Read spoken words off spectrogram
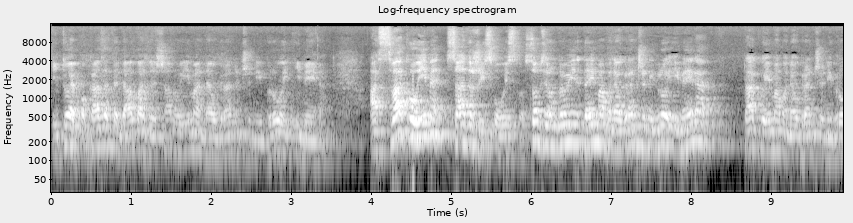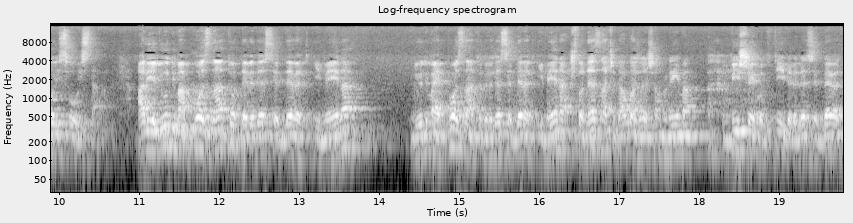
I to je pokazatelj da Allah Žešanu ima neograničeni broj imena. A svako ime sadrži svojstvo. S obzirom da imamo neograničeni broj imena, tako imamo neograničeni broj svojstava. Ali je ljudima poznato 99 imena, ljudima je poznato 99 imena, što ne znači da Allah Želešanu nema više od tih 99 e,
